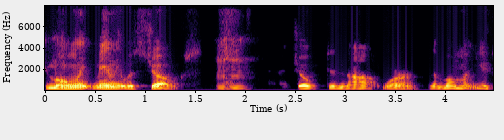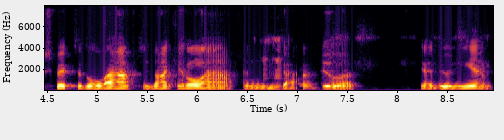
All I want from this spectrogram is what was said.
Mainly, mainly it was jokes. hmm The joke did not work. The moment you expected a laugh did not get a laugh, and you Mhm. got to do it. You got to do it again.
